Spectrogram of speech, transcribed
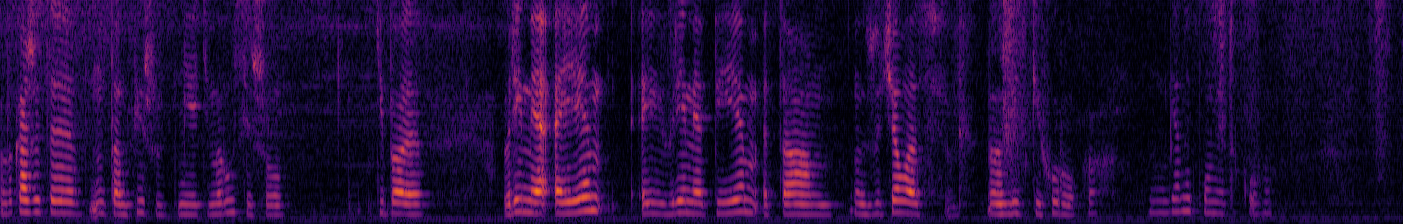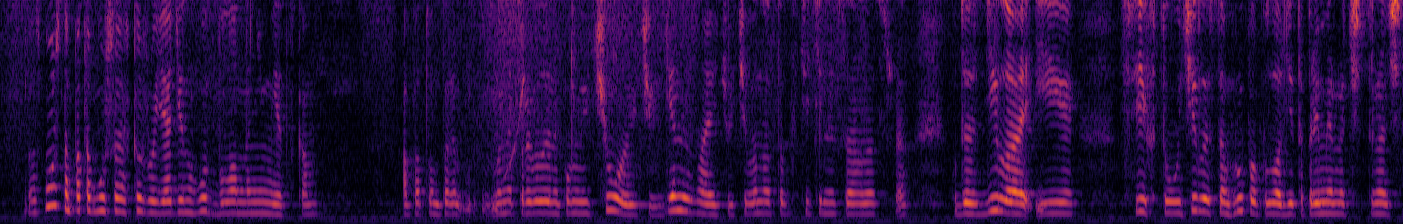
Ви кажете, ну там пишуть мені ті Марусі, що типа время AM и время PM это ну, изучалось на английских уроках. Ну, Я не помню такого. Возможно, потому что я скажу, я один год була на німецькому. А потім пере- мене привели, не пам'ятаю, чого, чи де не знаю, чого, чи вона там вчительниця наша кудись діла, і всі, хто училась, там група була десь примерно 14,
